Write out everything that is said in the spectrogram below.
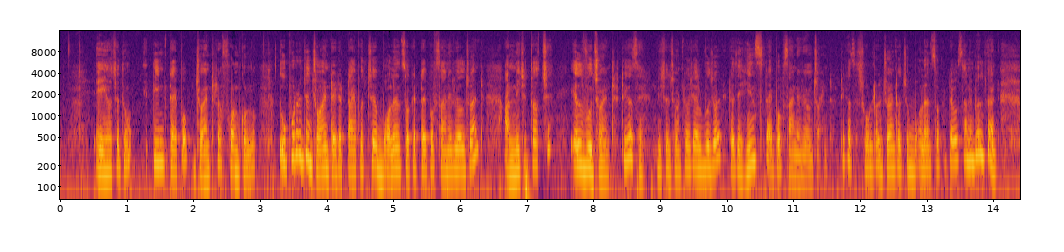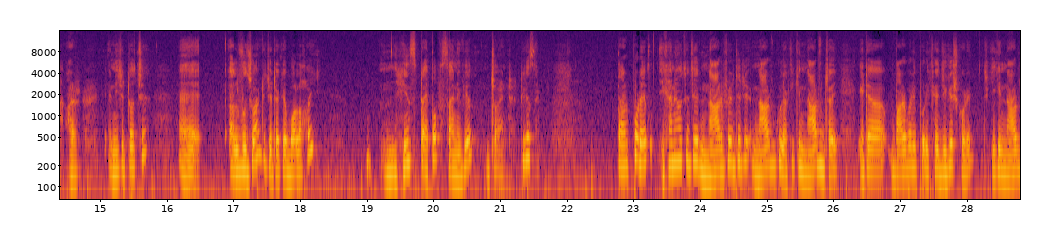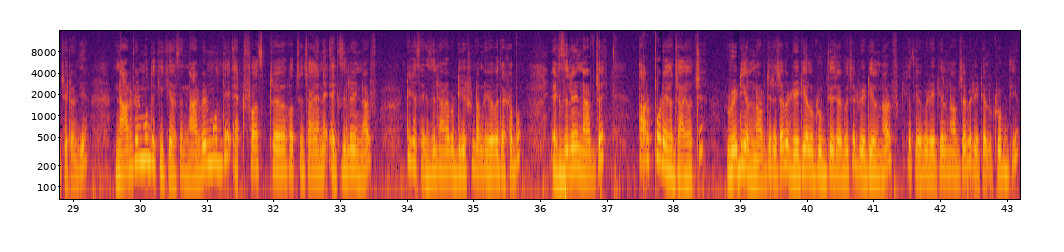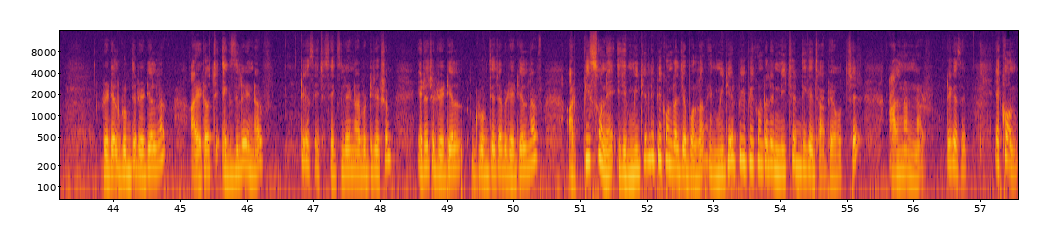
এই হচ্ছে তো তিন টাইপ অফ জয়েন্টটা ফর্ম করল। তো উপরের যে জয়েন্টটা এটা টাইপ হচ্ছে বলেন socket type of synovial joint আর নিচেরটা হচ্ছে এলভু জয়েন্ট, ঠিক আছে? নিচের জয়েন্টটা হচ্ছে এলভু জয়েন্ট, এটা হচ্ছে hinge type of synovial joint ঠিক আছে? শোল্ডার জয়েন্ট হচ্ছে ball and socket type of joint আর নিচেরটা হচ্ছে এলভু জয়েন্ট, যেটাকে বলা হয় hinge type of synovial joint ঠিক আছে? তারপরে এখানে হচ্ছে যে নার্ভের যে নার্ভগুলো কী কী নার্ভ যায়, এটা বারবারই পরীক্ষায় জিজ্ঞেস করে যে কী কী নার্ভ যেটা দিয়ে। নার্ভের মধ্যে কী কী আছে? নার্ভের মধ্যে অ্যাট ফার্স্ট হচ্ছে যায় এনে এক্সিলারি নার্ভ ঠিক আছে? এক্সিলারি নার্ভের ডিরেকশনটা আমরা এইভাবে দেখাবো। এক্সিলারি নার্ভ যায় তারপরে যায় হচ্ছে রেডিয়াল নার্ভ যেটা যাবে রেডিয়াল গ্রুপ দিয়ে যাবে হচ্ছে রেডিয়াল নার্ভ ঠিক আছে? এভাবে রেডিয়াল নার্ভ যাবে রেডিয়াল গ্রুপ দিয়ে রেডিয়াল গ্রুপ দিয়ে রেডিয়াল নার্ভ আর এটা হচ্ছে এক্সিলারি নার্ভ ঠিক আছে? এটা এক্সিলারি নার্ভের ডিরেকশন এটা হচ্ছে রেডিয়াল গ্রুপ দিয়ে যাবে রেডিয়াল নার্ভ আর পিছনে এই যে মিডিয়াল পিকন্ডাল যে বললাম, এই মিডিয়াল পিকন্ডালের নিচের দিকে যাবে হচ্ছে আলনার নার্ভ ঠিক আছে? এখন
